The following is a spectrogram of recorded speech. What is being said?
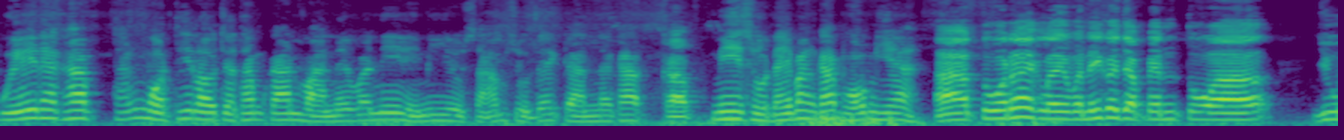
ปุ๋ยนะครับ ทั้งหมดที่เราจะทำการหว่านในวันนี้นี่มีอยู่ 3 สูตรด้วยกันนะครับ ครับมีสูตรไหนบ้างครับผมเฮียอ่าตัวแรกเลยวันนี้ก็จะเป็นตัวยู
